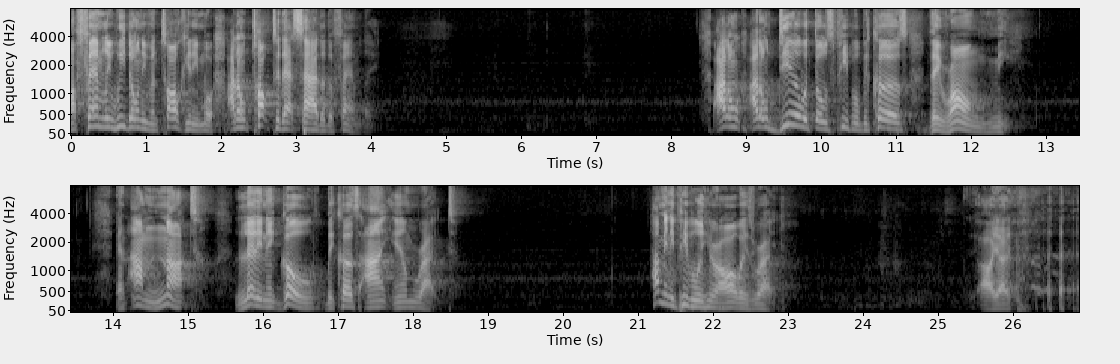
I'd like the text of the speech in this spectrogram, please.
My family, we don't even talk anymore. I don't talk to that side of the family. I don't, I don't deal with those people because they wronged me. And I'm not letting it go because I am right. How many people in here are always right? Oh, yeah.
